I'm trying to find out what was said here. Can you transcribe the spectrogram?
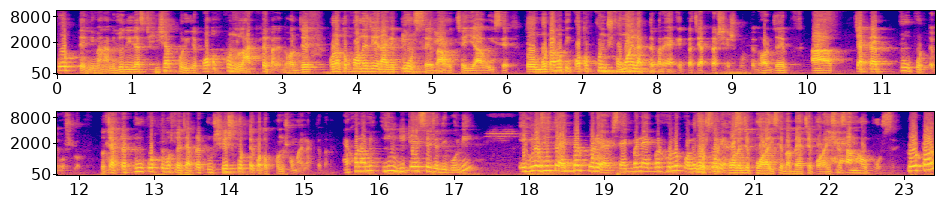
পড়তে নিমান আমি যদি জাস্ট হিসাব করি যে কতক্ষণ লাগতে পারে ধর যে ওরা তো কলেজে এর আগে পড়ছে বা হচ্ছে ইয়া হইছে তো মোটামুটি কতক্ষণ সময় লাগতে পারে এক একটা চ্যাপ্টার শেষ করতে? ধর যে চ্যাপ্টার টু পড়তে বসল। তো চ্যাপ্টার টু পড়তে বসলে চ্যাপ্টার টু শেষ করতে কতক্ষণ সময় লাগতে পারে? এখন আমি ইন ডিটেলসে যদি বলি এগুলো যেহেতু একবার পড়ে আসছে একবার না একবার হলো কলেজে পড়ে কলেজে পড়াইছে বা ব্যাচে পড়াইছে হ্যাঁ। সামহাও পড়ছে। টোটাল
